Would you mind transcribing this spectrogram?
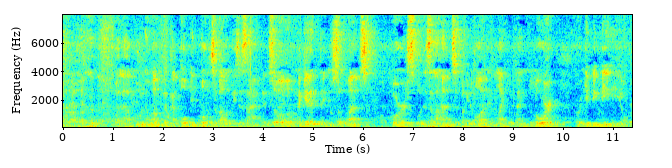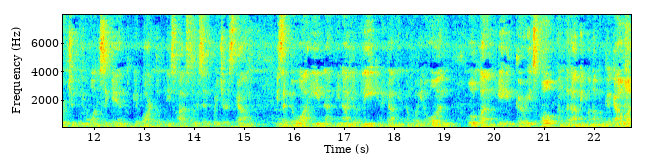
wala po nawang magka-COVID po sa bawat isa sa atin. So, again, thank you so much. Of course, una sa lahat sa Panginoon, I'd like to thank the Lord for giving me the opportunity once again to be a part of this Pastors and Preachers Camp. Isang gawain ang dinayabli, ginagamit ng Panginoon upang i-encourage po ang maraming mga manggagawa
